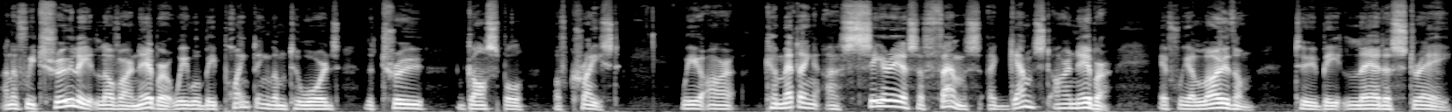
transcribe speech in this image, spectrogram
And if we truly love our neighbour, we will be pointing them towards the true gospel of Christ we are committing a serious offence against our neighbour if we allow them to be led astray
